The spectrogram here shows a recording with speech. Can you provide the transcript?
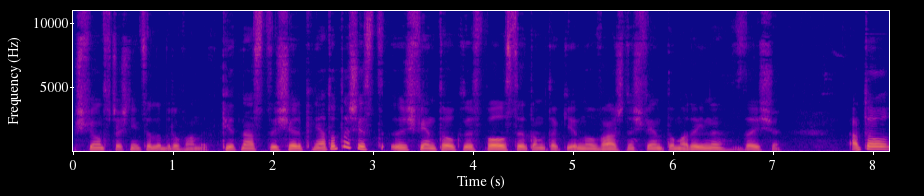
świąt wcześniej celebrowanych. 15 sierpnia to też jest y, święto, które w Polsce, tam takie no, ważne święto maryjne, zdaje się. A to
